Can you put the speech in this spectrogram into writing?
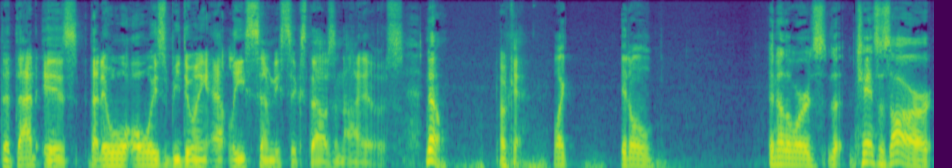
That that is that it will always be doing at least seventy six thousand IOs? No, Okay, like it'll. In other words, the chances are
